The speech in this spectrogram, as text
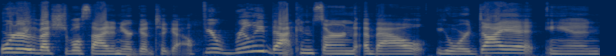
order the vegetable side and you're good to go. If you're really that concerned about your diet and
